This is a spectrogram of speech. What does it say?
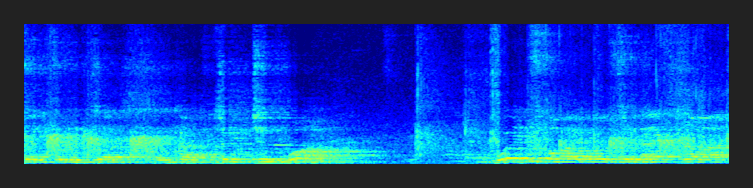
say to themselves, and count two, two, one. Which Floyd goes to the.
